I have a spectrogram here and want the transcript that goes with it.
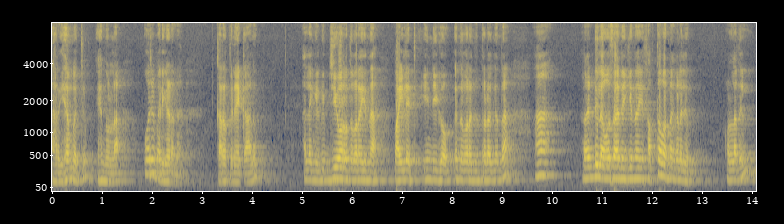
അറിയാൻ പറ്റും എന്നുള്ള ഒരു പരിഗണന. കറുപ്പിനേക്കാളും അല്ലെങ്കിൽ വിബ്ജിയോർ എന്ന് പറയുന്ന വയലറ്റ് ഇൻഡിഗോ എന്ന് പറഞ്ഞ് തുടങ്ങുന്ന ആ റെഡിൽ അവസാനിക്കുന്ന ഈ സപ്തവർണങ്ങളിലും ഉള്ളതിൽ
